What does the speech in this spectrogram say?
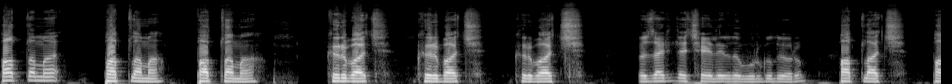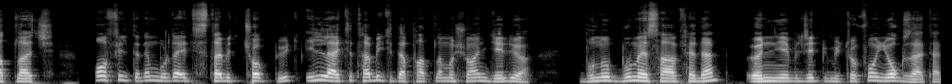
Patlama patlama patlama kırbaç kırbaç kırbaç özellikle şeyleri de vurguluyorum. Patlaç patlaç o filtrenin burada etkisi tabii çok büyük. İlla ki tabii ki de patlama şu an geliyor. Bunu bu mesafeden önleyebilecek bir mikrofon yok zaten.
